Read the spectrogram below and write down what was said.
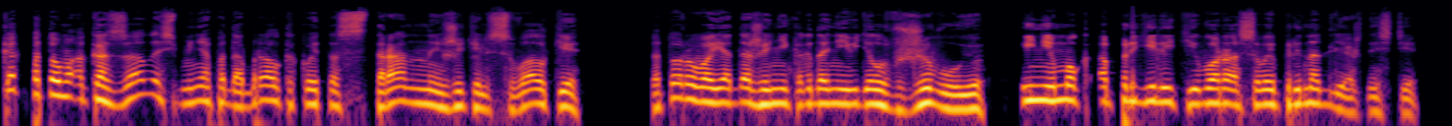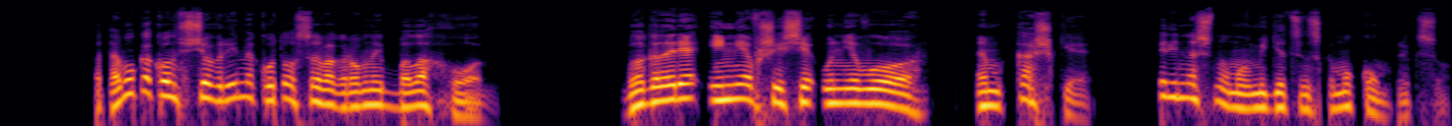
Как потом оказалось, меня подобрал какой-то странный житель свалки, которого я даже никогда не видел вживую и не мог определить его расовой принадлежности, потому как он все время кутался в огромный балахон. Благодаря имевшейся у него МКшке, переносному медицинскому комплексу,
